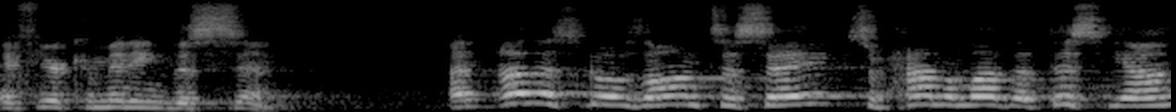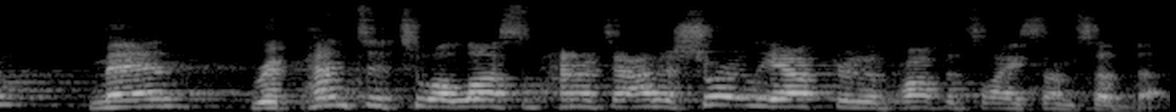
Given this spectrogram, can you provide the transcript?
if you're committing this sin? And Anas goes on to say, subhanAllah, that this young man repented to Allah subhanahu wa ta'ala shortly after the Prophet said that.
